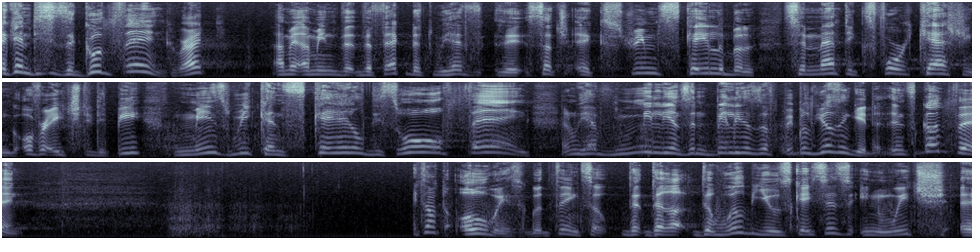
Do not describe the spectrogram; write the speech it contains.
again, this is a good thing, right? I mean, I mean the, the fact that we have uh, such extreme scalable semantics for caching over HTTP means we can scale this whole thing, and we have millions and billions of people using it. It's a good thing. It's not always a good thing. So th there, are, there will be use cases in which uh, uh,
